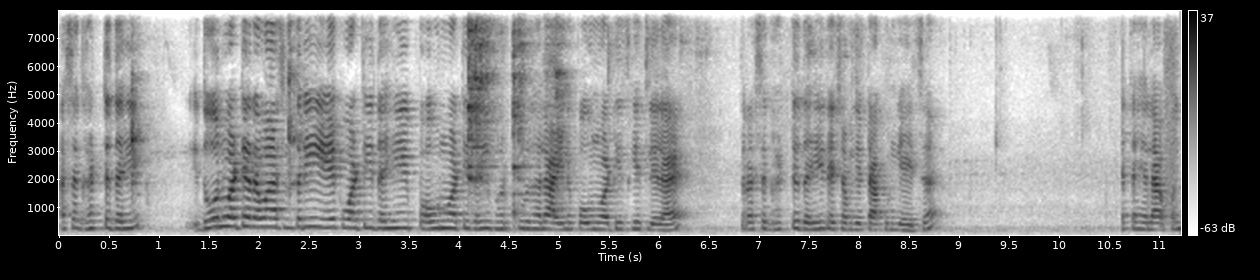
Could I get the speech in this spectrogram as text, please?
असं घट्ट दही दोन वाट्या रवा असलं तरी एक वाटी दही पाऊन वाटी दही भरपूर झालं. आईनं पाऊन वाटीच घेतलेलं आहे. तर असं घट्ट दही त्याच्यामध्ये टाकून घ्यायचं. आता ह्याला आपण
